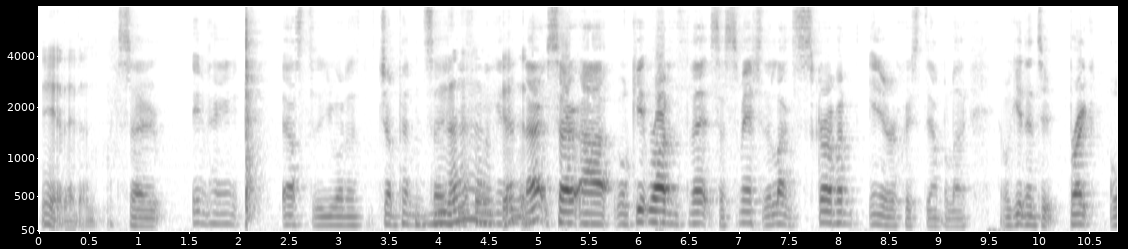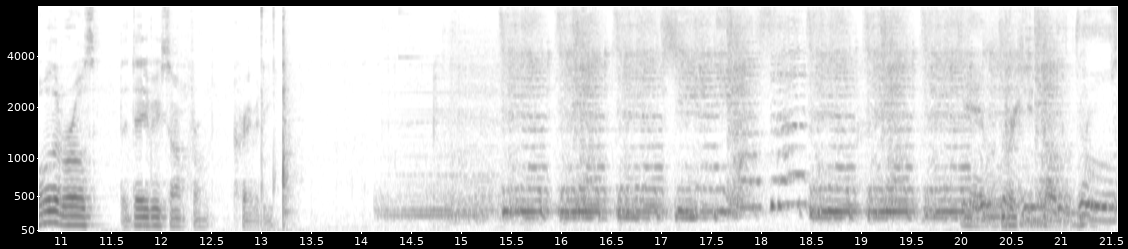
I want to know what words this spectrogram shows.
Yeah, they didn't. So anything else do you want to jump in and say No, before we get in? No. So uh, we'll get right into that. So smash the like, subscribe button, any requests down below, and we'll get into break all the rules. The debut song from CRAVITY. Breaking all the rules.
